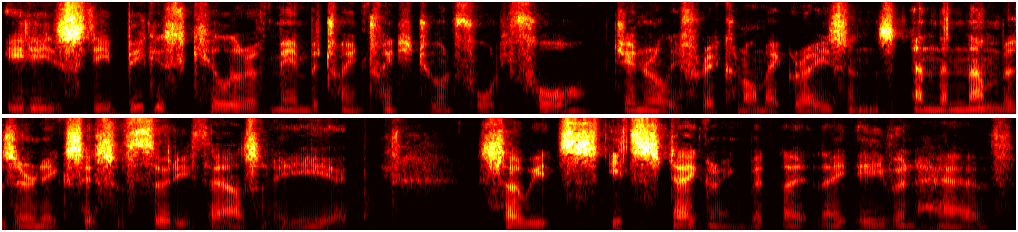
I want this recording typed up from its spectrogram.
It is the biggest killer of men between 22 and 44, generally for economic reasons, and the numbers are in excess of 30,000 a year. So it's it's staggering. But they, they even have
